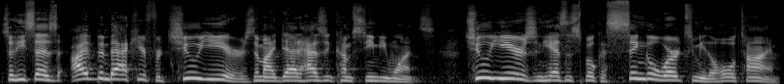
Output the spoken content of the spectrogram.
So he says, I've been back here for two years and my dad hasn't come see me once. Two years and he hasn't spoke a single word to me the whole time.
